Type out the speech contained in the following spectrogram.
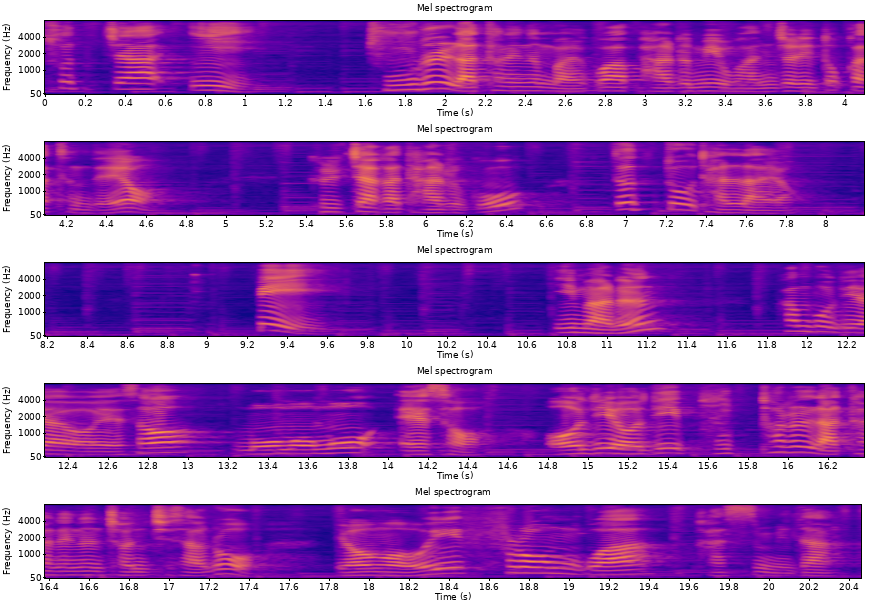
숫자 2, 둘을 나타내는 말과 발음이 완전히 똑같은데요. 글자가 다르고 뜻도 달라요. 삐. 이 말은 캄보디아어에서 뭐뭐뭐에서 어디 어디 부터를 나타내는 전치사로 영어의 from과 같습니다.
